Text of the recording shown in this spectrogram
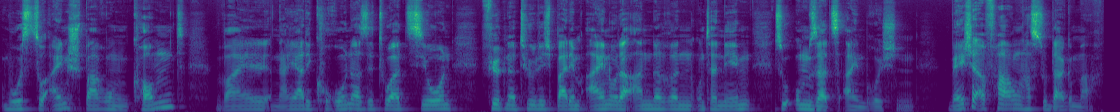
wo es zu Einsparungen kommt, weil, naja, die Corona-Situation führt natürlich bei dem einen oder anderen Unternehmen zu Umsatzeinbrüchen. Welche Erfahrungen hast du da gemacht?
